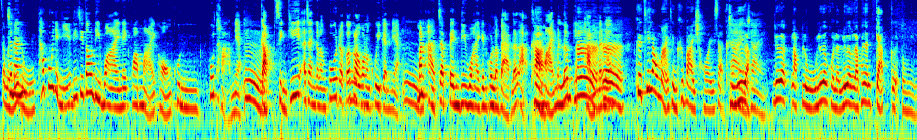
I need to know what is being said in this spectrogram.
แต่มันฉะนั้นไม่รู้ถ้าพูดอย่างนี้ดิจิ t a ลดีวายในความหมายของคุณผู้ถามเนี่ยอืมกับสิ่งที่อาจารย์กำลังพูดแล้วก็เรากำลังคุยกันเนี่ยอืมมันอาจจะเป็นดีวายกันคนละแบบแล้วล่ะค่ะความหมายมันเริ่มพลิกผันแล้วเนอะอ่าอ่าคือที่เราหมายถึงคือ by choice อะคือใช่เลือกใช่เลือกรับรู้เรื่องคนละเรื่องแล้วเพราะฉะนั้นแกลบเกิดตรงนี้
